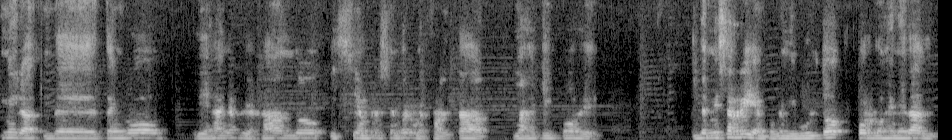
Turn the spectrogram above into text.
mira, de- tengo 10 años viajando y siempre siento que me falta más equipos y de mí se ríen porque mi bulto por lo general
